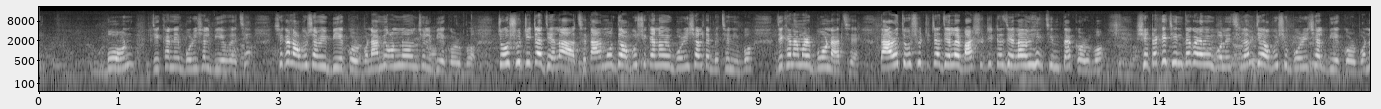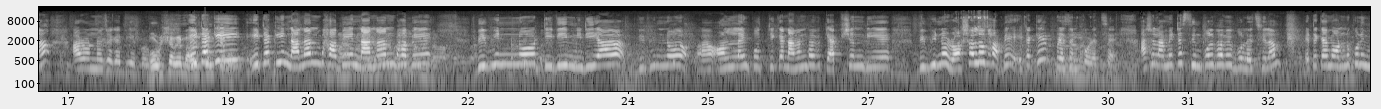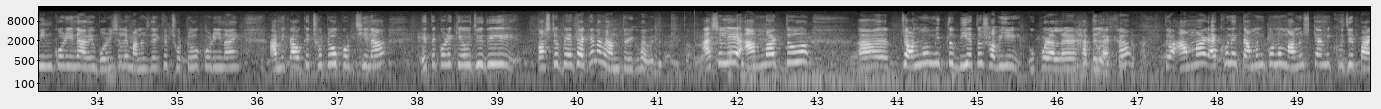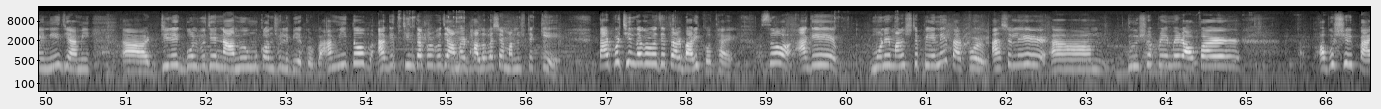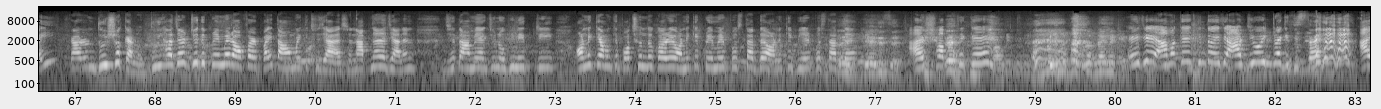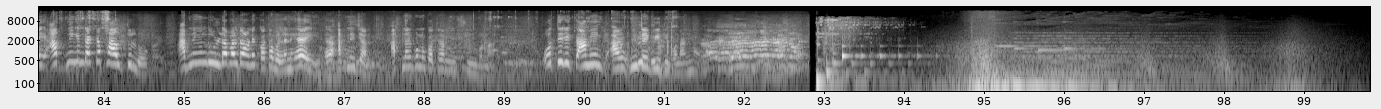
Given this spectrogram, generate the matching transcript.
বোন যেখানে বরিশাল বিয়ে হয়েছে সেখানে অবশ্যই আমি বিয়ে করব না আমি অন্য অঞ্চলে বিয়ে করব। চৌষট্টিটা জেলা আছে তার মধ্যে অবশ্যই কেন আমি বরিশালটা বেছে নিব? যেখানে আমার বোন আছে তারও চৌষট্টিটা জেলায় বাষট্টিটা জেলা আমি চিন্তা করব। সেটাকে চিন্তা করে আমি বলেছিলাম যে অবশ্যই বরিশাল বিয়ে করব না আর অন্য জায়গায় বিয়ে করব। বরিশালের মানুষজন এটা কি এটা কি নানানভাবে নানানভাবে বিভিন্ন টিভি মিডিয়া বিভিন্ন অনলাইন পত্রিকা নানানভাবে ক্যাপশন দিয়ে বিভিন্ন রসালোভাবে এটাকে প্রেজেন্ট করেছে। আসলে আমি এটা সিম্পলভাবে বলেছিলাম। এটাকে আমি অন্য কোনো মিন করি না। আমি বরিশালের মানুষদেরকে ছোটও করি নাই। আমি কাউকে ছোটও করছি না। এতে করে কেউ যদি কষ্ট পেয়ে থাকেন আমি আন্তরিকভাবে দুঃখিত। আসলে আমার তো জন্ম মৃত্যু বিয়ে তো সবই উপর আল্লাহর হাতে লেখা তো আমার এখন তেমন কোনো মানুষকে আমি খুঁজে পাইনি যে আমি ডিরেক্ট বলব যে না আমি অমুক অঞ্চলে বিয়ে করব। আমি তো আগে চিন্তা করব যে আমার ভালোবাসার মানুষটা কে? তারপর চিন্তা করব যে তার বাড়ি কোথায়? সো আগে মনের মানুষটা পেয়ে নেই তারপর আসলে দুইশো প্রেমের অফার অবশ্যই পাই কারণ দুইশো কেন? দুই হাজার যদি প্রেমের অফার পাই তাও আমার কিছু যায় আসে না। আপনারা জানেন যেহেতু আমি একজন অভিনেত্রী অনেকে আমাকে পছন্দ করে অনেকে প্রেমের প্রস্তাব দেয় অনেকে বিয়ের প্রস্তাব দেয়। আর সব থেকে এই যে আমাকে কিন্তু এই যে আজ ওইটা দিচ্ছে আই আপনি কিন্তু একটা ফালতু লোক। আপনি কিন্তু উল্টাপাল্টা অনেক কথা বলেন। এই আপনি যান। আপনার কোনো কথা আমি শুনব না। অতিরিক্ত আমি আর ইন্টারভিউ দিব না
